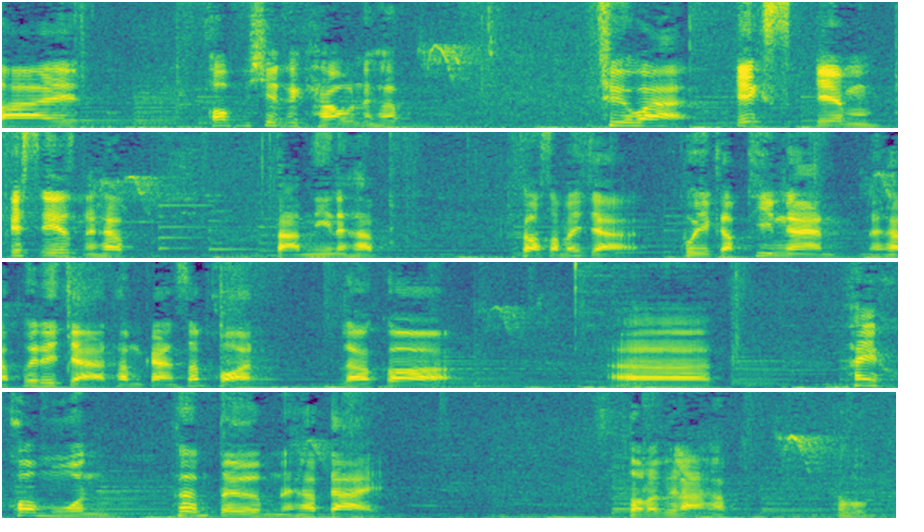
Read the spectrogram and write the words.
Line Official Account นะครับ ชื่อว่า XMSS นะครับ ตามนี้นะครับ ก็สามารถจะคุยกับทีมงานนะครับ เพื่อที่จะทำการซัพพอร์ต แล้วก็ให้ข้อมูลเพิ่มเติมนะครับได้ตลอดเวลาครับครับผม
